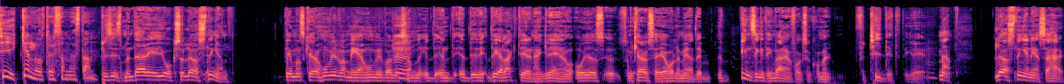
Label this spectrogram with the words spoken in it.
tyken låter det som nästan. Precis, men där är ju också lösningen. Det man ska göra, hon vill vara med, hon vill vara liksom en- en- en- delaktig i den här grejen. Och, och jag, som Karo säger, jag håller med. Det, det finns ingenting värre än folk som kommer för tidigt till grejer. Men lösningen är så här.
